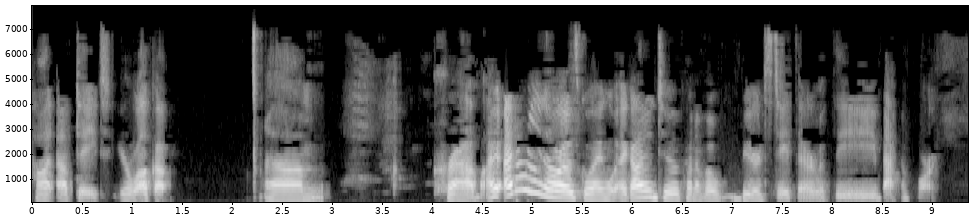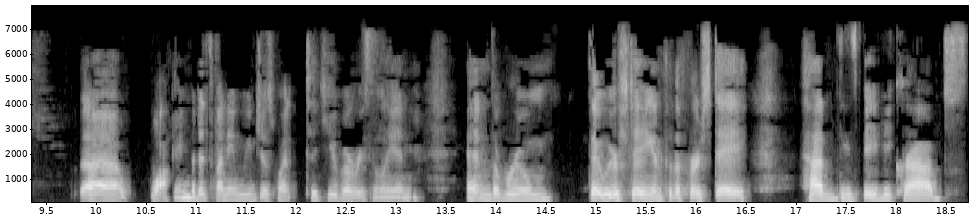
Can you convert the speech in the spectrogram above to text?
hot update. You're welcome. Um, crab. I, I don't really know where I was going. I got into kind of a weird state there with the back and forth uh, walking, but it's funny. We just went to Cuba recently, and and the room that we were staying in for the first day had these baby crabs.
